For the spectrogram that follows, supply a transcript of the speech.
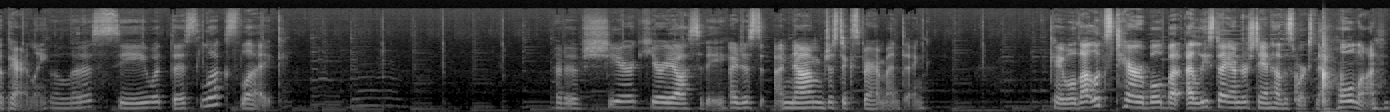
apparently. So let us see what this looks like. Out of sheer curiosity. I just, now I'm just experimenting. Okay, well that looks terrible, but at least I understand how this works now. Hold on.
